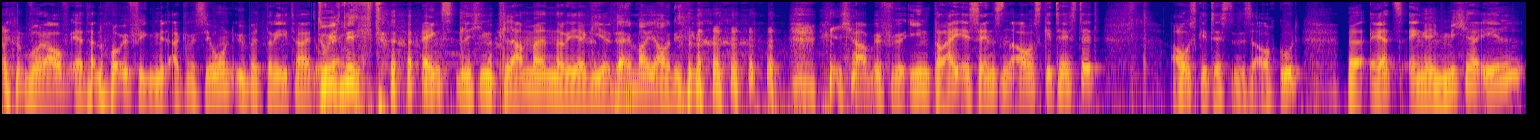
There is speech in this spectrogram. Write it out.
worauf er dann häufig mit Aggression, Überdrehtheit Tue ich nicht. ängstlichen Klammern reagiert. Nein, mach ich auch nicht. Ich habe für ihn drei Essenzen ausgetestet. Ausgetestet ist auch gut. Äh, Erzengel Michael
